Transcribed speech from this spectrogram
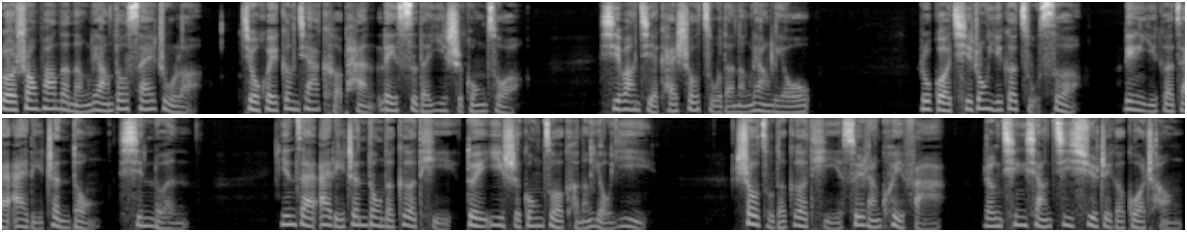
若双方的能量都塞住了。就会更加渴盼类似的意识工作，希望解开受阻的能量流。如果其中一个阻塞，另一个在爱里震动，心轮，因在爱里震动的个体对意识工作可能有益。受阻的个体虽然匮乏，仍倾向继续这个过程，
